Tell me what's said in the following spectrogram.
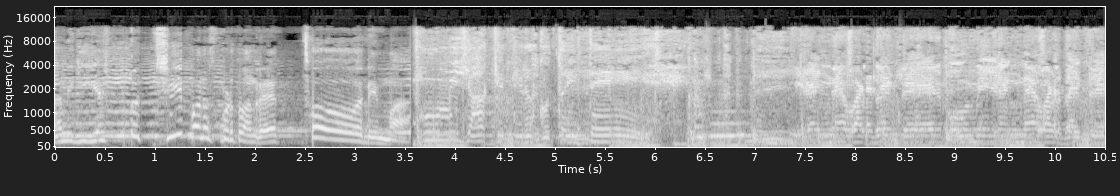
ನನಗೆ ಎಷ್ಟು ಚೀಪ್ ಅನಿಸ್ಬಿಡ್ತು ಅಂದ್ರೆ ಥೋ ನಿಮ್ಮ. ಭೂಮಿ ಯಾಕೆ ತಿರುಗುತ್ತೈತೆ? ಎಣ್ಣೆ ಹೊಡೆದೈತೆ ಭೂಮಿ ಎಣ್ಣೆ ಹೊಡೆದೈತೆ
